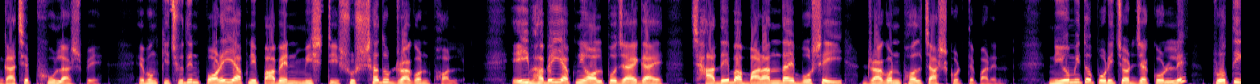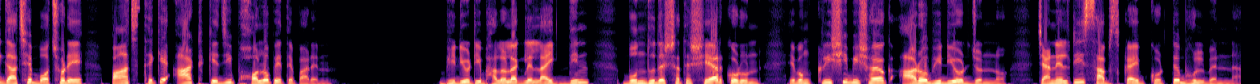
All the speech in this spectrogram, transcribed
গাছে ফুল আসবে এবং কিছুদিন পরেই আপনি পাবেন মিষ্টি, সুস্বাদু ড্রাগন ফল। এইভাবেই আপনি অল্প জায়গায় ছাদে বা বারান্দায় বসেই ড্রাগন ফল চাষ করতে পারেন। নিয়মিত পরিচর্যা করলে প্রতি গাছে বছরে পাঁচ থেকে আট কেজি ফলও পেতে পারেন। ভিডিওটি ভালো লাগলে লাইক দিন, বন্ধুদের সাথে শেয়ার করুন এবং কৃষি বিষয়ক আরও ভিডিওর জন্য চ্যানেলটি সাবস্ক্রাইব করতে ভুলবেন না।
